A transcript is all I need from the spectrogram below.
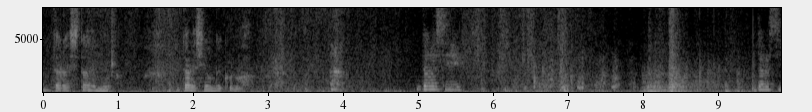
みたらしタイム。みたらし呼んでくるわ。たらしみたらし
